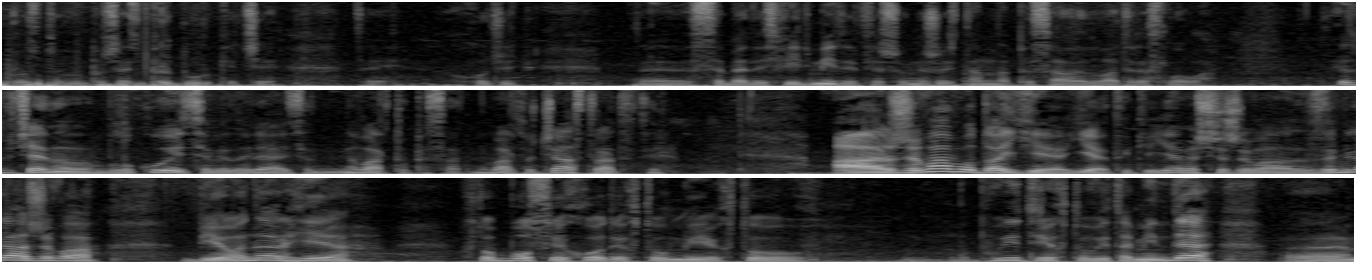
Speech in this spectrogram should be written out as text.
Просто вибачаюсь, придурки чи цей, хочуть е, себе десь відмітити, що вони щось там написали два-три слова. І, звичайно, блокується, видаляється, не варто писати, не варто час тратити. А жива вода є, є таке явище жива, земля жива, біоенергія. Хто босий ходить, хто вміє, хто на повітрі, хто вітамін Д е,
